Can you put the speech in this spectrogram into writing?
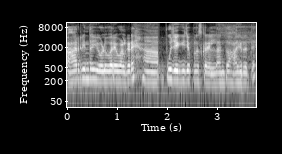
ಆರರಿಂದ ಏಳುವರೆ ಒಳಗಡೆ ಪೂಜೆ ಗೀಜೆ ಪುನಸ್ಕಾರ ಎಲ್ಲ ಅಂತೂ ಆಗಿರುತ್ತೆ.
